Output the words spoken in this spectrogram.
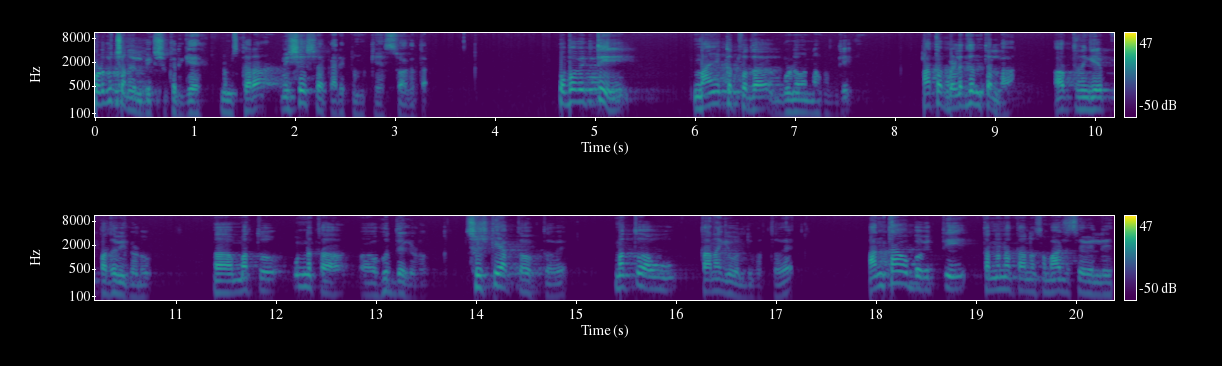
ಕೊಡಗು ಚಾನೆಲ್ ವೀಕ್ಷಕರಿಗೆ ನಮಸ್ಕಾರ. ವಿಶೇಷ ಕಾರ್ಯಕ್ರಮಕ್ಕೆ ಸ್ವಾಗತ. ಒಬ್ಬ ವ್ಯಕ್ತಿ ನಾಯಕತ್ವದ ಗುಣವನ್ನು ಹೊಂದಿ, ಆತ ಬೆಳೆದಂತೆಲ್ಲ ಆತನಿಗೆ ಪದವಿಗಳು ಮತ್ತು ಉನ್ನತ ಹುದ್ದೆಗಳು ಸೃಷ್ಟಿಯಾಗ್ತಾ ಹೋಗ್ತವೆ ಮತ್ತು ಅವು ತಾನಾಗಿ ಒಲಿದು ಬರ್ತವೆ. ಅಂಥ ಒಬ್ಬ ವ್ಯಕ್ತಿ ತನ್ನನ್ನು ತಾನು ಸಮಾಜ ಸೇವೆಯಲ್ಲಿ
